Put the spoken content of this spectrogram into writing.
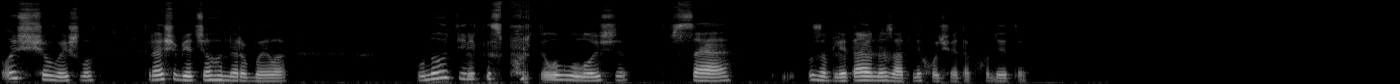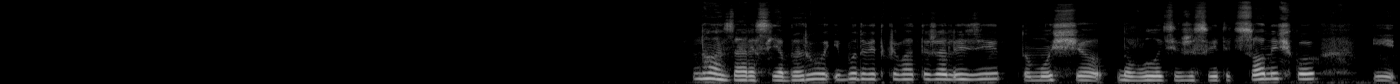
ось що вийшло. Краще б я цього не робила. Воно тільки спортило волосся. Все. Заплітаю назад, не хочу я так ходити. Ну, а зараз я беру і буду відкривати жалюзі, тому що на вулиці вже світить сонечко, і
